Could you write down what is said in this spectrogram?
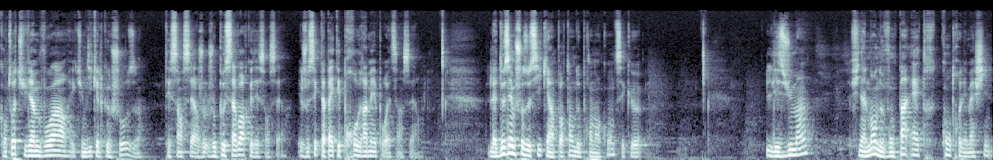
quand toi tu viens me voir et que tu me dis quelque chose, tu es sincère. Je, je peux savoir que tu es sincère. Et je sais que tu n'as pas été programmé pour être sincère. La deuxième chose aussi qui est importante de prendre en compte, c'est que les humains, finalement, ne vont pas être contre les machines.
